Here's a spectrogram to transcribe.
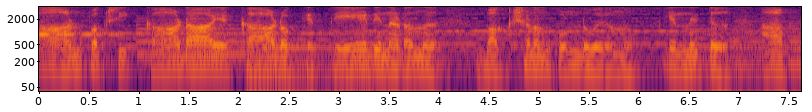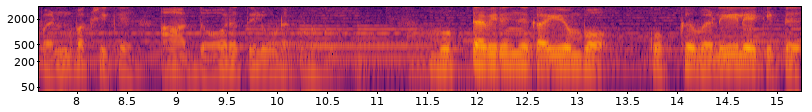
ആൺപക്ഷി കാടായ കാടൊക്കെ തേടി നടന്ന് ഭക്ഷണം കൊണ്ടുവരുന്നു. എന്നിട്ട് ആ പെൺപക്ഷിക്ക് ആ ദോരത്തിലൂടെ കൊടുക്കും. മുട്ട വിരിഞ്ഞ് കഴിയുമ്പോൾ കൊക്ക് വെളിയിലേക്കിട്ട്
